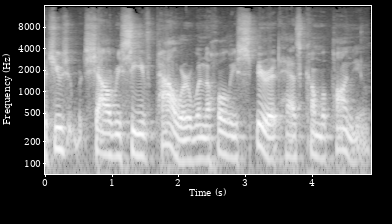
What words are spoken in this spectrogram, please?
but you shall receive power when the Holy Spirit has come upon you.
